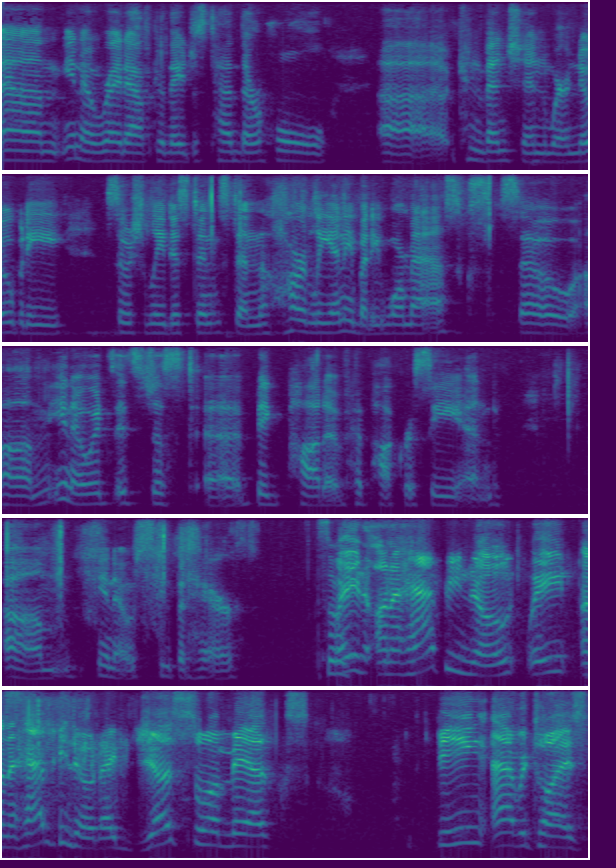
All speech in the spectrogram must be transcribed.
Um, you know, right after they just had their whole uh, convention where nobody socially distanced and hardly anybody wore masks. So um, you know, it's it's just a big pot of hypocrisy and um, you know, stupid hair. So wait, on a happy note, wait, on a happy note, I just saw masks being advertised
